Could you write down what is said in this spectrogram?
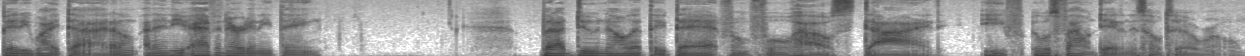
Betty White died. I don't. I didn't hear. I haven't heard anything. But I do know that the dad from Full House died. He it was found dead in his hotel room.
